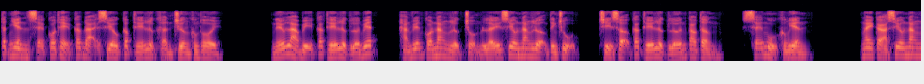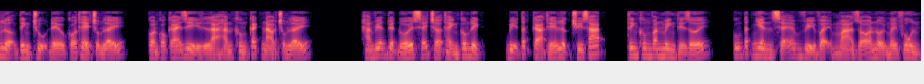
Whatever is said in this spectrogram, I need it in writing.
tất nhiên sẽ có thể các đại siêu cấp thế lực khẩn trương không thôi. Nếu là bị các thế lực lớn biết, hàn viễn có năng lực trộm lấy siêu năng lượng tinh trụ, chỉ sợ các thế lực lớn cao tầng sẽ ngủ không yên. Ngay cả siêu năng lượng tinh trụ đều có thể trộm lấy, còn có cái gì là hắn không cách nào trộm lấy? Hàn viễn tuyệt đối sẽ trở thành công địch, bị tất cả thế lực truy sát, tinh không văn minh thế giới cũng tất nhiên sẽ vì vậy mà gió nổi mây phun.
